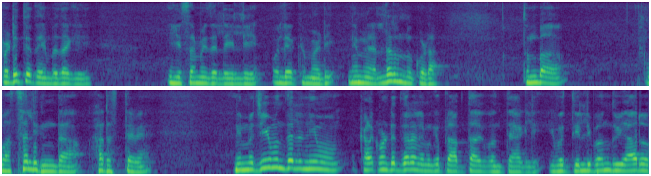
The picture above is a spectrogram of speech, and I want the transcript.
ಪಡಿತದೆ ಎಂಬುದಾಗಿ ಈ ಸಮಯದಲ್ಲಿ ಇಲ್ಲಿ ಉಲ್ಲೇಖ ಮಾಡಿ ನಿಮ್ಮೆಲ್ಲರನ್ನೂ ಕೂಡ ತುಂಬ ವತ್ಸಲಿನಿಂದ ಹರಿಸ್ತೇವೆ. ನಿಮ್ಮ ಜೀವನದಲ್ಲಿ ನೀವು ಕಳ್ಕೊಂಡಿದ್ದರೆ ನಿಮಗೆ ಪ್ರಾಪ್ತ ಆಗುವಂತೆ ಆಗಲಿ. ಇವತ್ತು ಇಲ್ಲಿ ಬಂದು ಯಾರು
